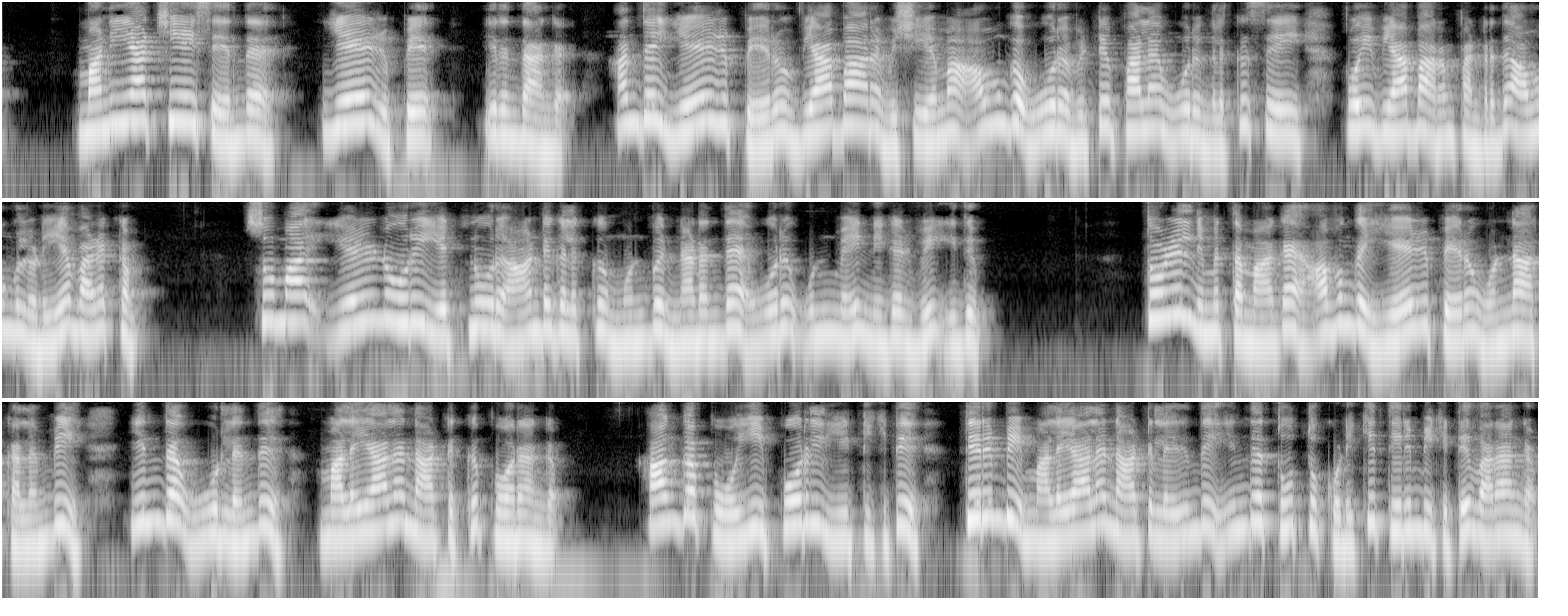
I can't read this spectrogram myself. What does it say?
மணியாட்சியை சேர்ந்த ஏழு பேர் இருந்தாங்க. அந்த ஏழு பேரும் வியாபார விஷயமா அவங்க ஊரை விட்டு பல ஊருங்களுக்கு செய் போய் வியாபாரம் பண்ணுறது அவங்களுடைய வழக்கம். சுமார் எழுநூறு எட்நூறு ஆண்டுகளுக்கு முன்பு நடந்த ஒரு உண்மை நிகழ்வு இது. தொழில் நிமித்தமாக அவங்க ஏழு பேரும் ஒன்றா கிளம்பி இந்த ஊர்லேருந்து மலையாள நாட்டுக்கு போகிறாங்க அங்கே போய் பொருள் ஈட்டிக்கிட்டு திரும்பி மலையாள நாட்டிலிருந்து இந்த தூத்துக்குடிக்கு திரும்பிக்கிட்டு வராங்க.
